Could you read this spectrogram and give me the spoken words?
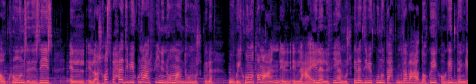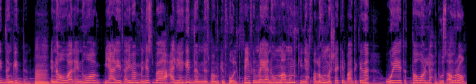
أو Crohn's disease ال- الأشخاص في الحالة دي بيكونوا عارفين إن هم عندهم مشكلة وبيكونوا طبعا ال- العائلة اللي فيها المشكلة دي بيكونوا تحت متابعة دقيقة جدا جدا جدا مم. إن هو لأن هو يعني تقريبا بنسبة عالية جدا بالنسبة ممكن فوق ال 90% إن هم ممكن يحصل لهم مشاكل بعد كده وتتطور لحدوث أورام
